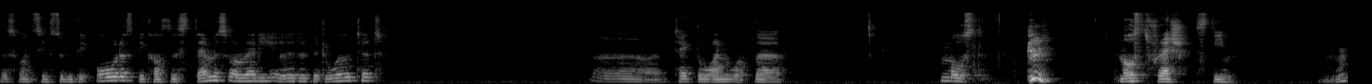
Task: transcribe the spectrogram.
This one seems to be the oldest because the stem is already a little bit wilted. Uh, take the one with the most most fresh steam. Mm -hmm.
